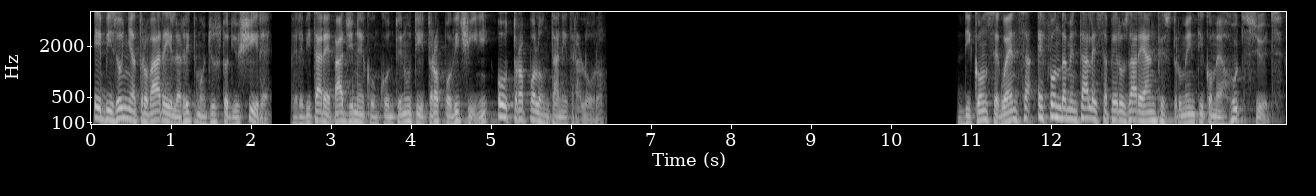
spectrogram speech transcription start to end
E bisogna trovare il ritmo giusto di uscire, per evitare pagine con contenuti troppo vicini o troppo lontani tra loro. Di conseguenza è fondamentale saper usare anche strumenti come Hootsuite.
